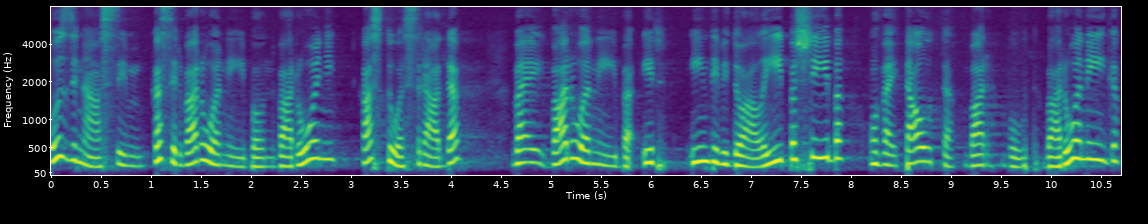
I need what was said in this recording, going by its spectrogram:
Uzzināsim, kas ir varonība un varoņi, kas tos rada, vai varonība ir individuāla īpašība un vai tauta var būt varonīga,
